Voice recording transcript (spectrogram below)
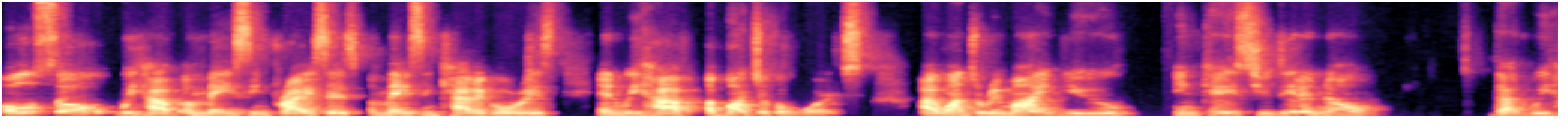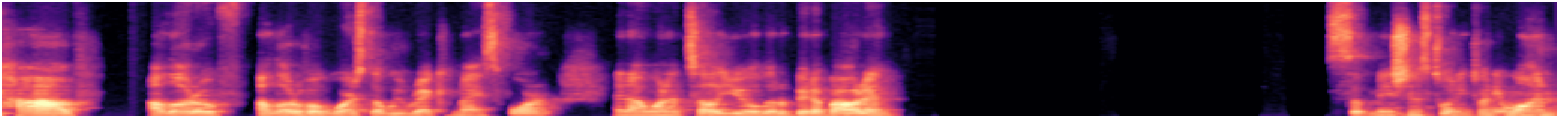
also we have amazing prizes, amazing categories, and we have a bunch of awards. I want to remind you, in case you didn't know, that we have a lot of a lot of awards that we recognize for. And I want to tell you a little bit about it. submissions 2021.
